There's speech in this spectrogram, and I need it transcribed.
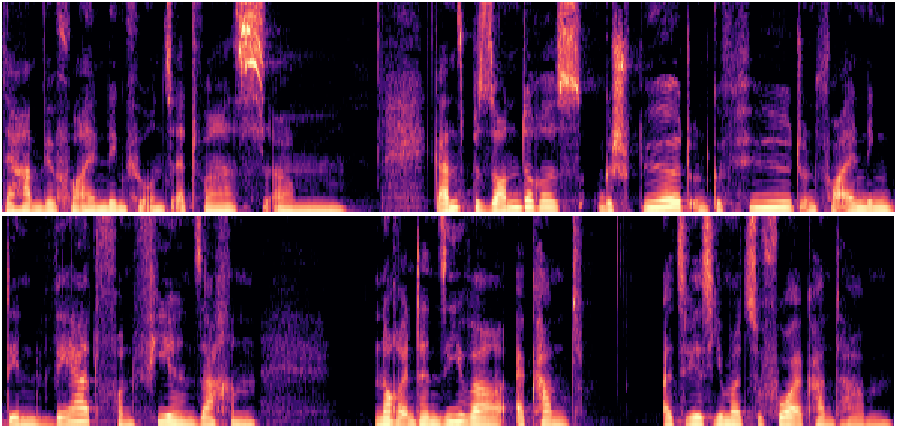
da haben wir vor allen Dingen für uns etwas ähm, ganz Besonderes gespürt und gefühlt und vor allen Dingen den Wert von vielen Sachen noch intensiver erkannt, als wir es jemals zuvor erkannt haben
